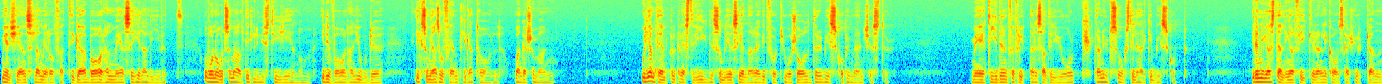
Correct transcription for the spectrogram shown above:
Medkänslan med de fattiga bar han med sig hela livet och var något som alltid lyste igenom i det val han gjorde liksom i hans offentliga tal och engagemang. William Temple prästvigdes och blev senare vid 40 års ålder biskop i Manchester. Med tiden förflyttades han till New York där han utsågs till ärkebiskop. I den nya ställning han fick i den anglikanska kyrkan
